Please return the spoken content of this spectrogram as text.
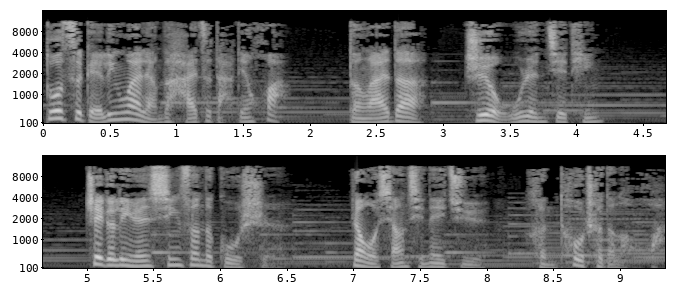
多次给另外两个孩子打电话，等来的。只有无人接听，这个令人心酸的故事，让我想起那句很透彻的老话：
